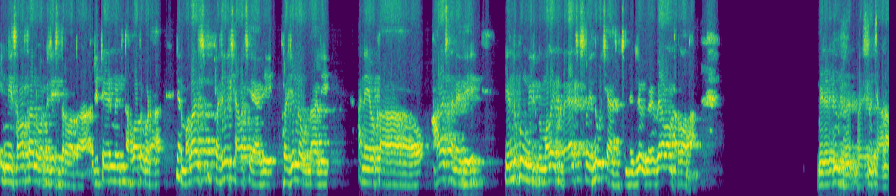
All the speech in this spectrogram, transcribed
ఇన్ని సంవత్సరాలు వర్క్ చేసిన తర్వాత రిటైర్మెంట్ తర్వాత కూడా నేను మళ్ళా ప్రజలకు సేవ చేయాలి ప్రజల్లో ఉండాలి అనే ఒక ఆలోచన అనేది ఎందుకు మీరు మళ్ళీ ఇప్పుడు డయాలసిస్లో ఎందుకు చేయాల్సి వచ్చింది? విరామం తర్వాత. మీరు అడిగిన ప్ర- ప్రశ్న చాలా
